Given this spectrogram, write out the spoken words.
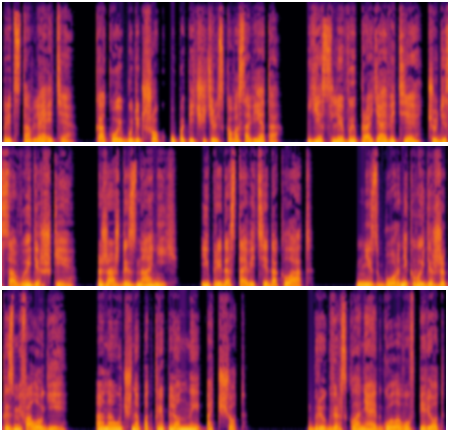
Представляете, какой будет шок у попечительского совета, если вы проявите чудеса выдержки, жажды знаний и предоставите доклад. Не сборник выдержек из мифологии, а научно подкрепленный отчет. Брюгвер склоняет голову вперед,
